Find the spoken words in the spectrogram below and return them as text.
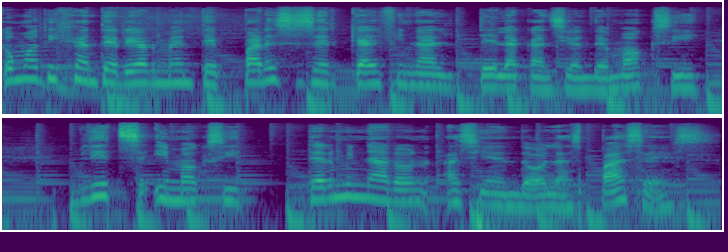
Como dije anteriormente, parece ser que al final de la canción de Moxie, Blitz y Moxie terminaron haciendo las paces.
